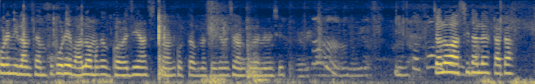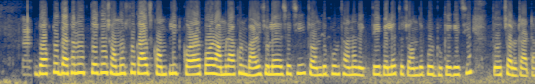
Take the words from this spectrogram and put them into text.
করে নিলাম শ্যাম্পু করে ভালো আমাকে ঘরে যেয়ে আজ স্নান করতে হবে না সেই জন্য স্নান করে নিয়েছি। চলো আসছি তাহলে টাটা। ডক্টর দেখানোর থেকে সমস্ত কাজ কমপ্লিট করার পর আমরা এখন বাড়ি চলে এসেছি চন্দ্রপুর থানা দেখতেই পেলে তো চন্দ্রপুর ঢুকে গেছি তো চলো টাটা।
